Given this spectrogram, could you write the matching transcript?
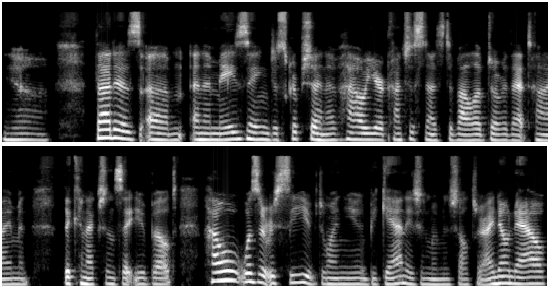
Yeah. That is um, an amazing description of how your consciousness developed over that time and the connections that you built. How was it received when you began Asian Women's Shelter? I know now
